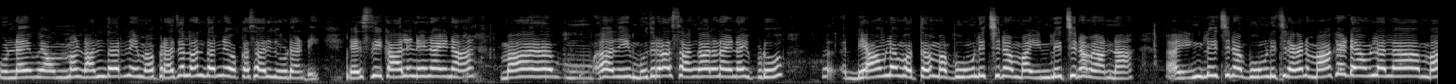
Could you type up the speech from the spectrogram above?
ఉన్నాయి. మమ్మల్ని అందరినీ మా ప్రజలందరినీ ఒక్కసారి చూడండి. ఎస్సీ కాలనీనైనా మా అది ముదిరా సంఘాలనైనా ఇప్పుడు డ్యామ్లో మొత్తం మా భూములు ఇచ్చినాం మా ఇండ్లు ఇచ్చినాం అన్న ఇండ్లు ఇచ్చిన భూములు ఇచ్చినా కానీ మాకే డ్యామ్లలో మా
